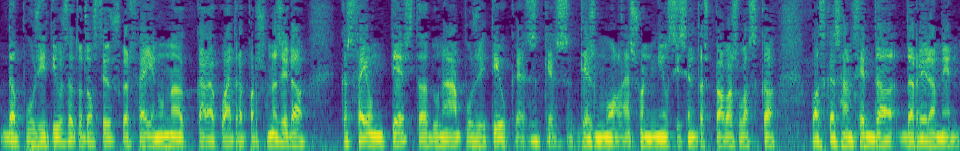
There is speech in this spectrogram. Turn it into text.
de positius de tots els testos que es feien. Una cada quatre persones era que es feia un test a donar positiu que és, que és, que és molt, eh? són 1.600 proves les que, les que s'han fet de, darrerament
